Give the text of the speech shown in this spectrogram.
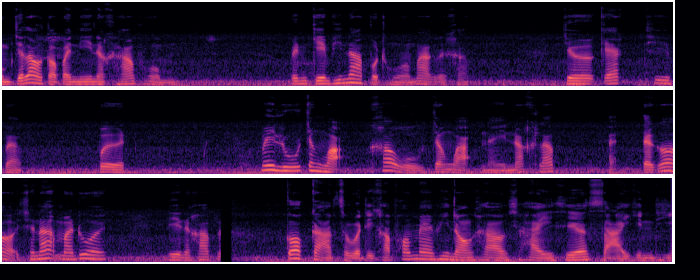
ผมจะเล่าต่อไปนี้นะครับผม เป็นเกมที่น่าปวดหัวมากเลยครับ เจอแก๊กที่แบบเปิด ไม่รู้จังหวะเข้าจังหวะไหนนะครับ แต่ก็ชนะมาด้วยดีนะครับ ก็กราบสวัสดีครับ พ่อแม่พี่น้องชาวไทยเชื้อสายฮินที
